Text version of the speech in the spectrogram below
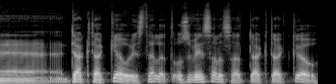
eh, DuckDuckGo istället. Och så visade det sig att DuckDuckGo,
